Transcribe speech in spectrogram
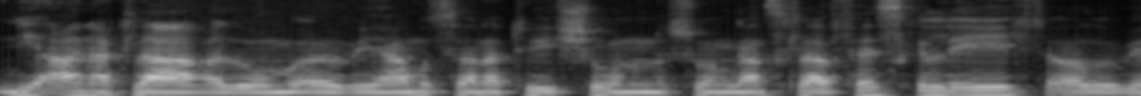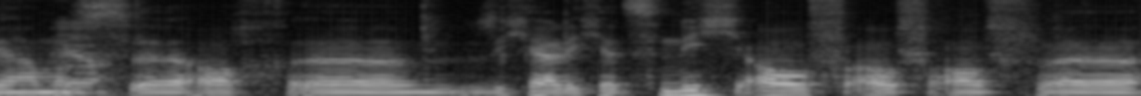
Ja, na klar, also äh, wir haben uns da natürlich schon, schon ganz klar festgelegt. Also wir haben uns ja. äh, auch äh, sicherlich jetzt nicht auf, auf, auf äh,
